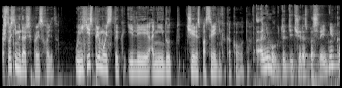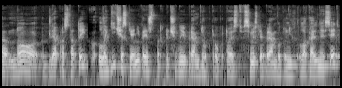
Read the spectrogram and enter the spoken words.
Что с ними дальше происходит? У них есть прямой стык или они идут через посредника какого-то? Они могут идти через посредника, но для простоты логически они, конечно, подключены прям друг к другу. То есть, в смысле, прям вот у них локальная сеть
